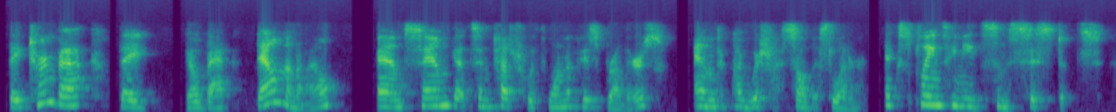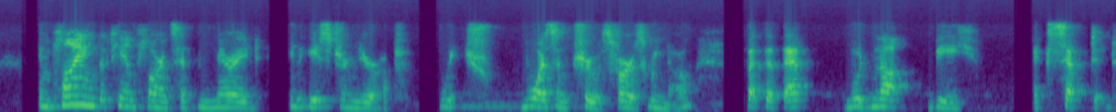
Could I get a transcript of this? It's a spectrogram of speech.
They turn back, they go back down the Nile, and Sam gets in touch with one of his brothers. And I wish I saw this letter. Explains he needs some assistance, implying that he and Florence had been married in Eastern Europe, which wasn't true as far as we know, but that that would not be accepted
